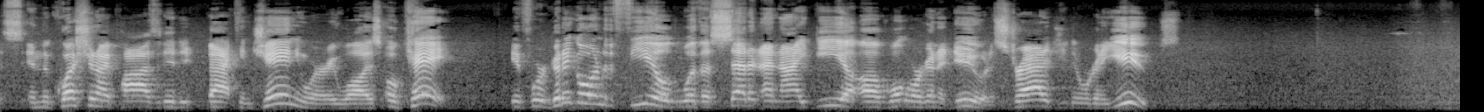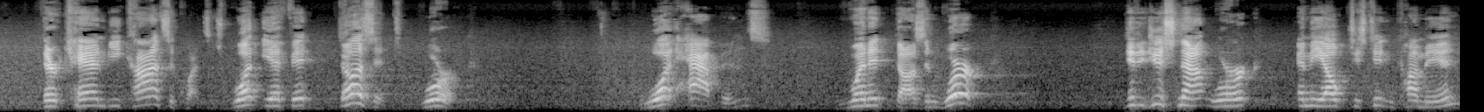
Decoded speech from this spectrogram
is, and the question I posited back in January was okay, if we're going to go into the field with a set, an idea of what we're going to do and a strategy that we're going to use, there can be consequences. What if it doesn't work? What happens when it doesn't work? Did it just not work and the elk just didn't come in?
